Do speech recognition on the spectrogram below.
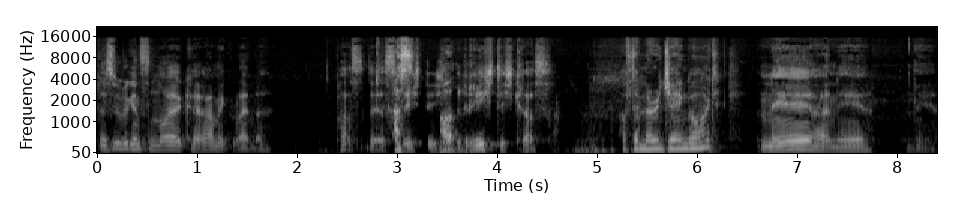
Das ist übrigens ein neuer Keramikgrinder. Passt, der ist Hast, richtig, oh. richtig krass. Auf der Mary Jane geholt? Nee, nee, nee.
